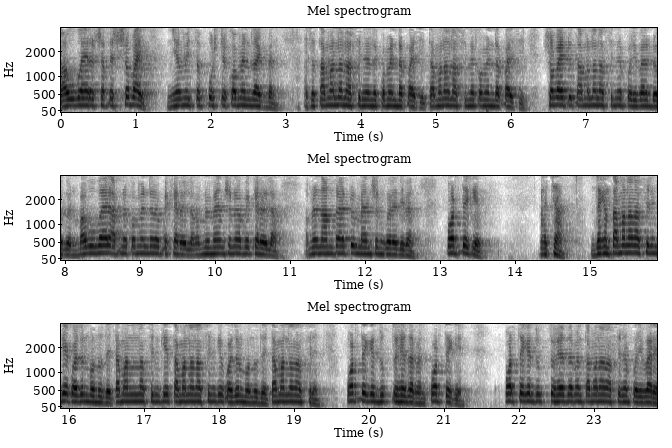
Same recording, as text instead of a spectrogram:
বাবু ভাইয়ের সাথে সবাই নিয়মিত পোস্টে কমেন্ট রাখবেন। আচ্ছা তামান্না নাসিনের কমেন্টটা পাইছি। তামান্না নাসিনের কমেন্টটা পাইছি। সবাই একটু তামান্না নাসিনের পরিবারে ঢুকবেন। বাবু ভাইয়ের আপনার কমেন্টের অপেক্ষা রইলাম। আপনার মেনশনের অপেক্ষা রইলাম। আপনার নামটা একটু মেনশন করে দিবেন। পর থেকে আচ্ছা দেখেন তামান্না নাসরিনকে কয়জন বন্ধু দেয়? তামান্না নাসরিনকে তামান্না নাসরিনকে কয়জন বন্ধু দেয়? তামান্না নাসরিন, পর থেকে যুক্ত হয়ে যাবেন, পর থেকে। পর থেকে যুক্ত হয়ে যাবেন তামান্না নাসরিনের পরিবারে।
